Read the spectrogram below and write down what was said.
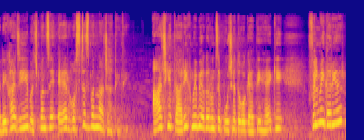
रेखा जी बचपन से एयर होस्टेस बनना चाहती थी। आज की तारीख में भी अगर उनसे पूछें तो वो कहती हैं कि, फिल्मी करियर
